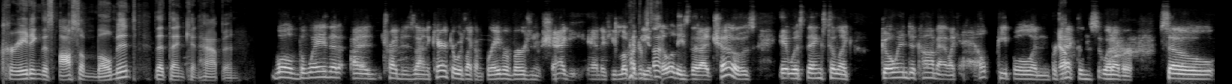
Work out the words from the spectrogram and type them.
creating this awesome moment that then can happen well, the way that I tried to design the character was like a braver version of Shaggy. And if you look at the abilities that I chose, it was things to like go into combat, like help people and protect and whatever. So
